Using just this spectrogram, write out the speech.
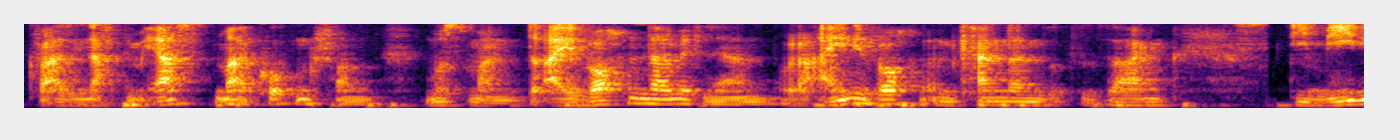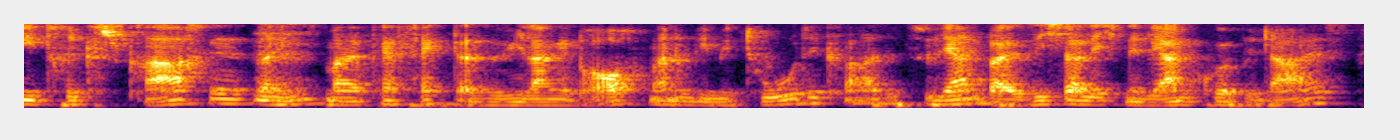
quasi nach dem ersten Mal gucken schon, muss man drei Wochen damit lernen oder eine Woche und kann dann sozusagen die Meditrix-Sprache, sag ich Mhm. jetzt mal, perfekt. Also wie lange braucht man, um die Methode quasi zu lernen, weil sicherlich eine Lernkurve da ist.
